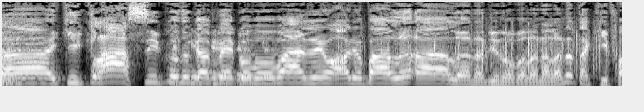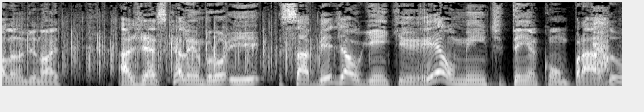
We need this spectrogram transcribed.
Ai, que clássico do Café com Bobagem, o áudio pra Alana, a Alana, de novo, Alana, Alana tá aqui falando de nós. A Jéssica lembrou e saber de alguém que realmente tenha comprado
